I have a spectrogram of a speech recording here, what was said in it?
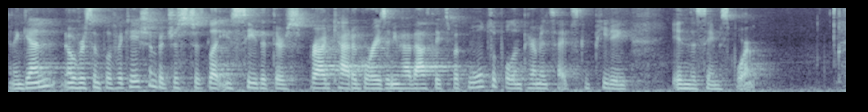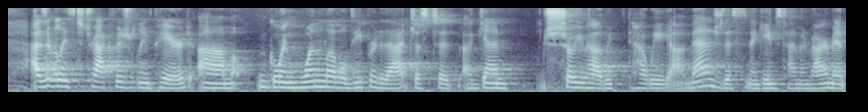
And again, oversimplification, but just to let you see that there's broad categories and you have athletes with multiple impairment types competing in the same sport. As it relates to track visually impaired, um, going one level deeper to that, just to again show you how we, how we uh, manage this in a games time environment,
